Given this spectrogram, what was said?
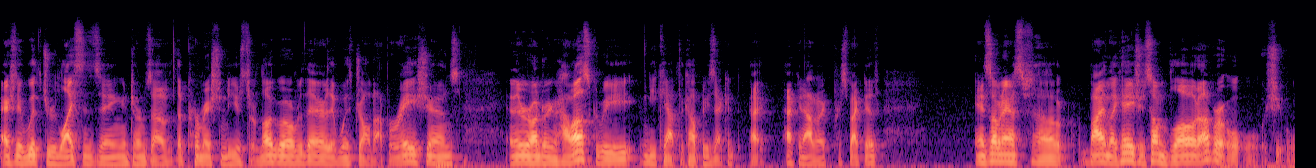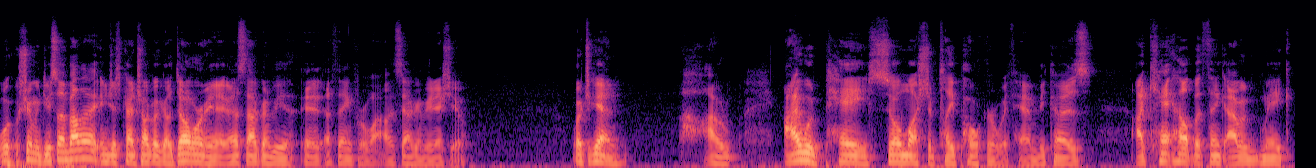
actually withdrew licensing in terms of the permission to use their logo over there. They withdrew operations, and they were wondering how else could we kneecap the company's economic perspective and someone asked uh, Biden, like, hey, should someone blow it up or should, not we do something about that? And he just kind of chuckle and goes, don't worry, that's not going to be a, a, thing for a while. It's not going to be an issue. Which, again, I would, I would pay so much to play poker with him because I can't help but think I would make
